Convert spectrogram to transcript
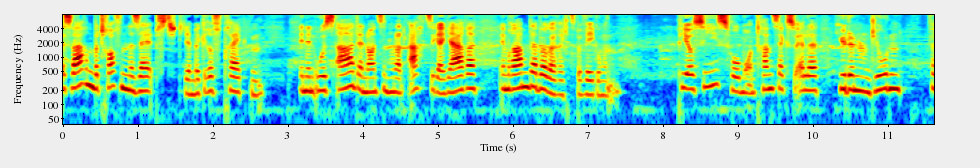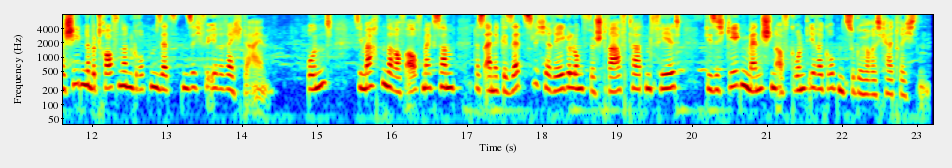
Es waren Betroffene selbst, die den Begriff prägten, in den USA der 1980er Jahre im Rahmen der Bürgerrechtsbewegungen. POCs, Homo- und Transsexuelle, Jüdinnen und Juden, verschiedene betroffenen Gruppen setzten sich für ihre Rechte ein. Und sie machten darauf aufmerksam, dass eine gesetzliche Regelung für Straftaten fehlt, die sich gegen Menschen aufgrund ihrer Gruppenzugehörigkeit richten.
